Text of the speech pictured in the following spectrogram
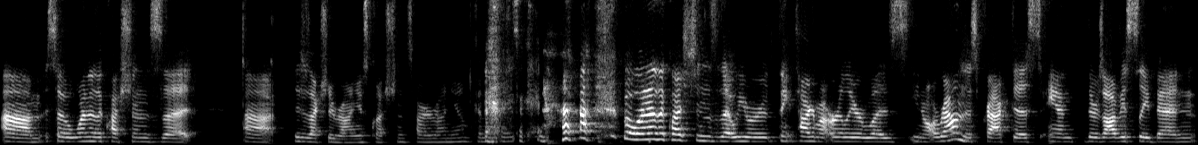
Um, so one of the questions that uh, this is actually Rania's question. Sorry, Ranya, I'm gonna say. okay. but one of the questions that we were talking about earlier was, you know, around this practice, and there's obviously been,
